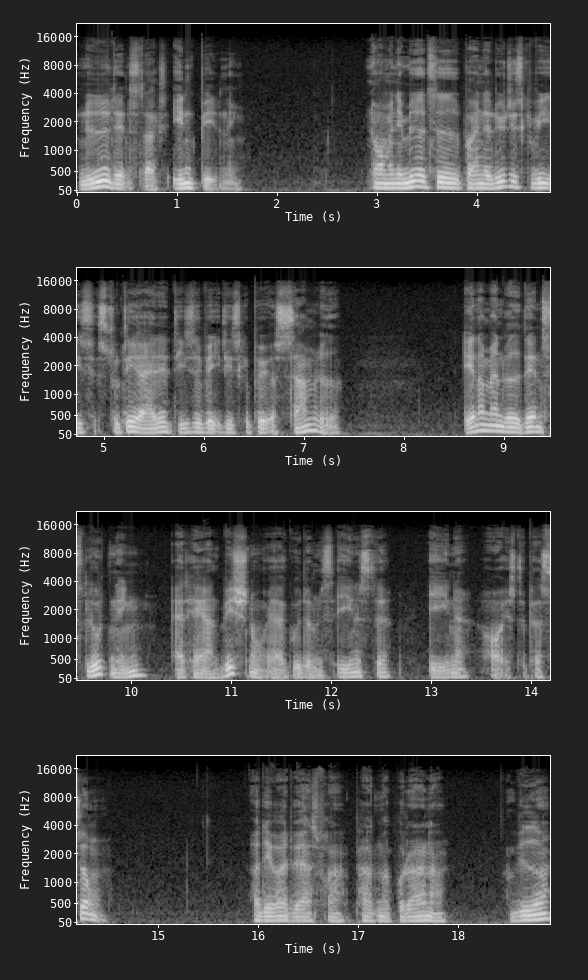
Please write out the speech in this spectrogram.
nyde den slags indbildning. Når man imidlertid på analytisk vis studerer alle disse vediske bøger samlet, ender man ved den slutning, at Herren Vishnu er guddommens eneste, ene, højeste person. Og det var et vers fra Padma Purana. Og videre.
